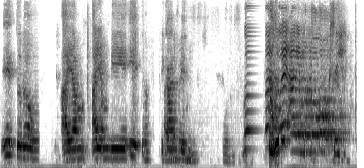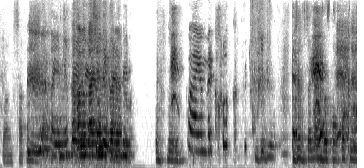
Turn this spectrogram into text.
Itu dong. Ayam ayam di itu di Ayam kantin. Gue gue ayam berkokok sih. bangsat Ayamnya Nah, kalau Tasya ayamnya gimana tuh? Kok ayam berkokok? biasanya yang berkokok nih.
